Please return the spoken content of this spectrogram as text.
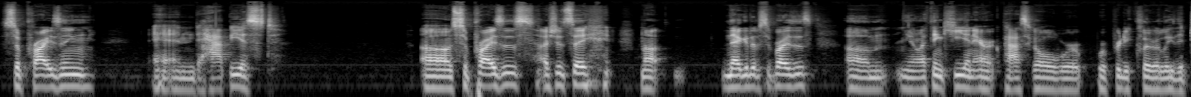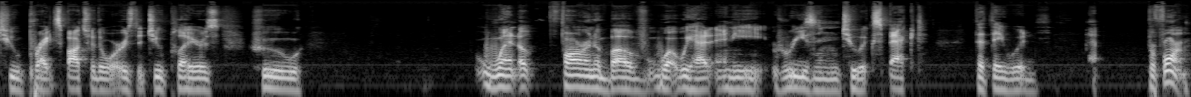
surprising and happiest uh, surprises, I should say, not negative surprises. Um, you know, I think he and Eric Paschall were were pretty clearly the two bright spots for the Warriors, the two players who went far and above what we had any reason to expect that they would perform.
